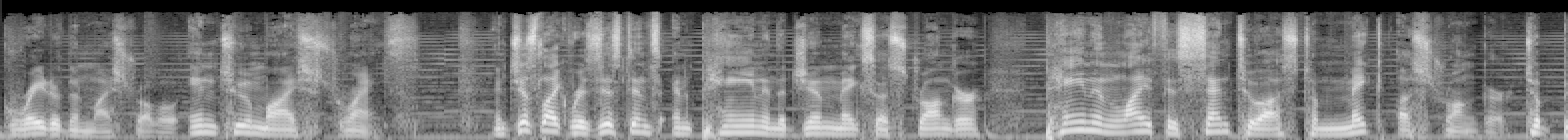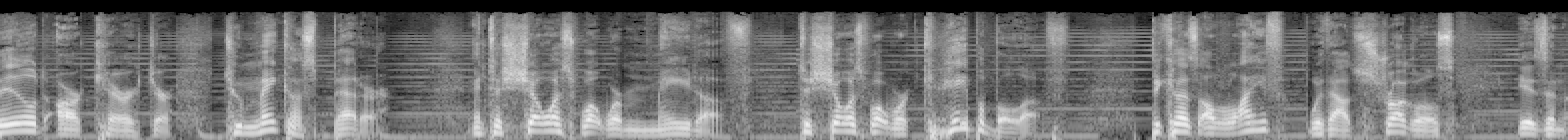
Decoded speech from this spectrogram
greater than my struggle, into my strength. And just like resistance and pain in the gym makes us stronger, pain in life is sent to us to make us stronger, to build our character, to make us better, and to show us what we're made of, to show us what we're capable of. Because a life without struggles is an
